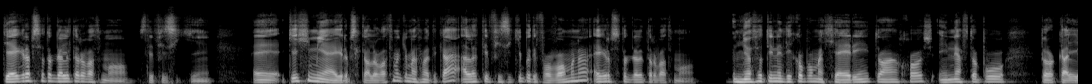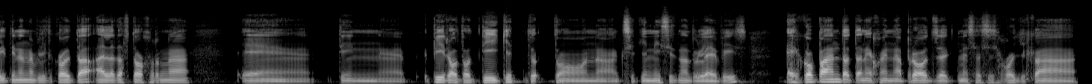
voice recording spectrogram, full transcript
και έγραψα τον καλύτερο βαθμό στη φυσική. Ε, και χημία έγραψε καλό βαθμό και μαθηματικά, αλλά τη φυσική που τη φοβόμουν έγραψε τον καλύτερο βαθμό. Νιώθω ότι είναι δίκοπο μαχαίρι το άγχος. Είναι αυτό που προκαλεί την αναβλητικότητα, αλλά ταυτόχρονα ε, την ε, πυροδοτεί και το, το να ξεκινήσεις να δουλεύεις. Εγώ πάντα όταν έχω ένα project μέσα σε εισαγωγικά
